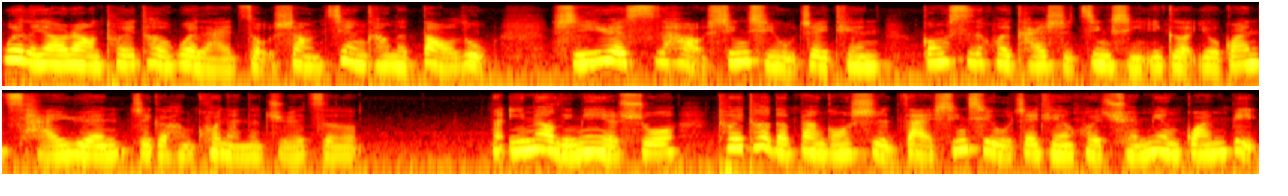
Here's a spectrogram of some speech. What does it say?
为了要让推特未来走上健康的道路，十一月四号星期五这天，公司会开始进行一个有关裁员这个很困难的抉择。那 email 里面也说，推特的办公室在星期五这天会全面关闭，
